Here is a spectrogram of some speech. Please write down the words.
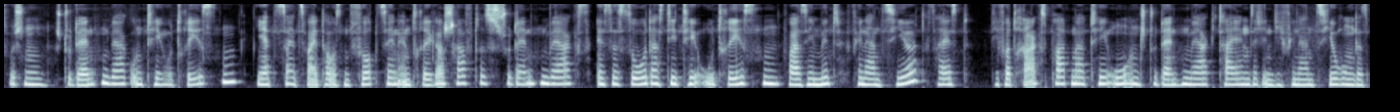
zwischen Studentenwerk und TU Dresden. Jetzt seit 2014 in Trägerschaft des Studentenwerks ist es so, dass die TU Dresden quasi mitfinanziert. Das heißt, die Vertragspartner TU und Studentenwerk teilen sich in die Finanzierung des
